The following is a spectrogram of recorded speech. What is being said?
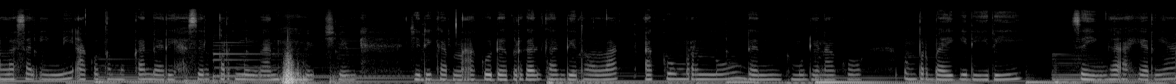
alasan ini aku temukan dari hasil perenungan. Jadi karena aku udah berkali-kali ditolak, aku merenung dan kemudian aku memperbaiki diri sehingga akhirnya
